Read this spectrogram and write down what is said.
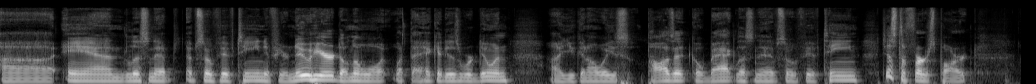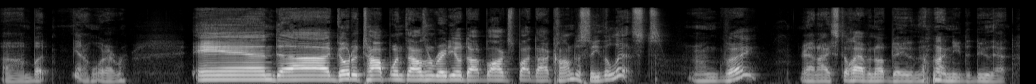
Uh, and listen to episode 15. If you're new here, don't know what, what the heck it is we're doing, uh, you can always pause it, go back, listen to episode 15, just the first part. Um, but, you know, whatever. And uh, go to top1000radio.blogspot.com to see the lists. Okay. And I still haven't updated them. I need to do that.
